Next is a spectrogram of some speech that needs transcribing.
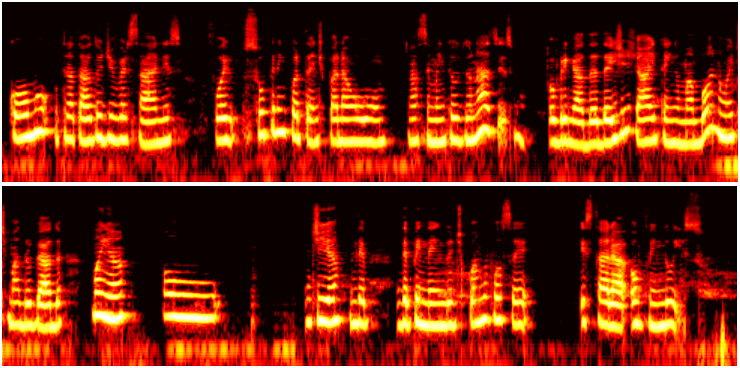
como o Tratado de Versalhes foi super importante para o nascimento do nazismo. Obrigada desde já e tenha uma boa noite, madrugada, manhã ou dia, de, dependendo de quando você estará ouvindo isso.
